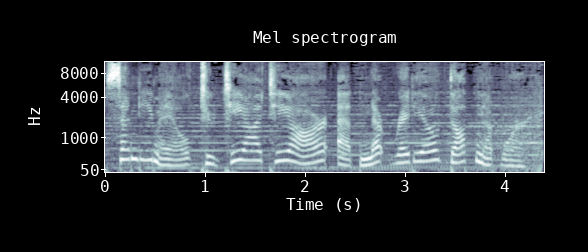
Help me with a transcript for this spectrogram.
Send email to TITR at netradio.network.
